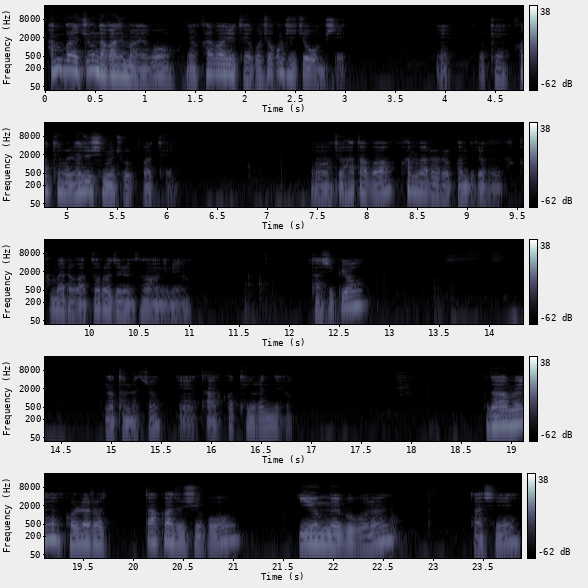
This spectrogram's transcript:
한 번에 쭉 나가지 말고 그냥 칼바지 대고 조금씩 조금씩 예, 이렇게 커팅을 해주시면 좋을 것 같아요. 어, 저 하다가 카메라를 건드려서 카메라가 떨어지는 상황이네요. 다시 뿅 나타났죠? 예, 다 커팅을 했네요. 그 다음에 걸레로 닦아주시고 이음매 부분은 다시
